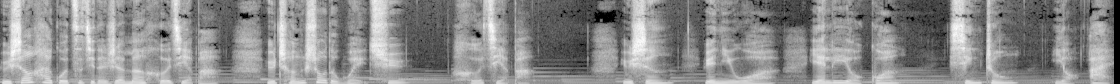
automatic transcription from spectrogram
与伤害过自己的人们和解吧，与承受的委屈和解吧。余生，愿你我眼里有光，心中有爱。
